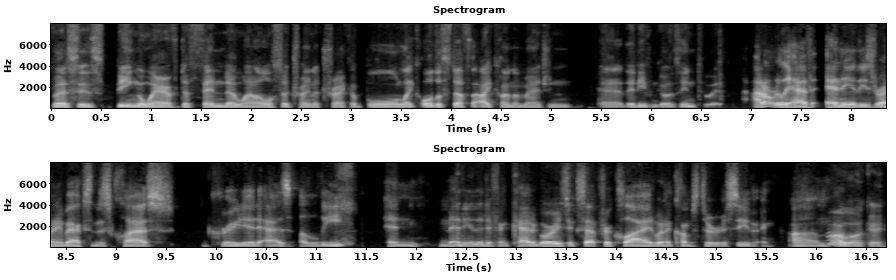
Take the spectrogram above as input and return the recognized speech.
versus being aware of defender while also trying to track a ball, like all the stuff that I can't imagine uh, that even goes into it. I don't really have any of these running backs in this class graded as elite in many of the different categories, except for Clyde when it comes to receiving. Um, Oh, okay.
